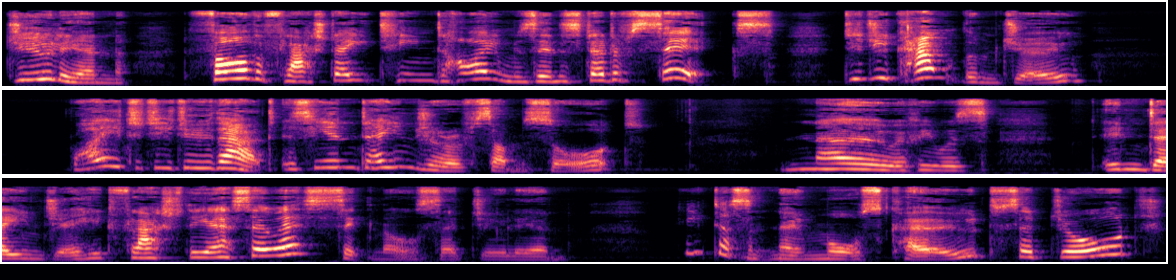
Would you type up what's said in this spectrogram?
Julian, father flashed eighteen times instead of six. Did you count them, Ju? Why did he do that? Is he in danger of some sort? No, if he was in danger, he'd flash the SOS signal, said Julian. He doesn't know Morse code, said George.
